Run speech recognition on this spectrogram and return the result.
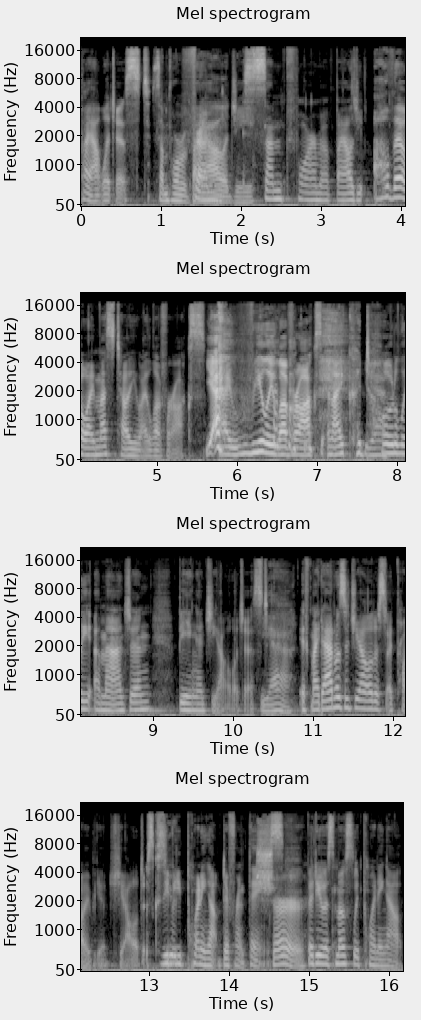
biologist. Some form of biology. Some form of biology. Although I must tell you, I love rocks. Yeah. I really love rocks, and I could Yeah. totally imagine being a geologist. Yeah. If my dad was a geologist, I'd probably be a geologist because he'd be pointing out different things. Sure. But he was mostly pointing out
